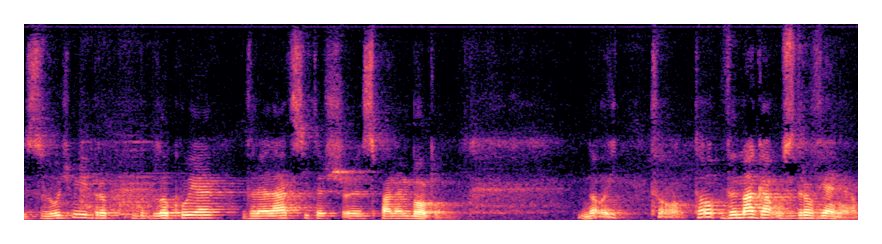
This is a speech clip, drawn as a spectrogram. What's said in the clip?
z ludźmi, blokuje w relacji też y, z Panem Bogiem. No i to, to wymaga uzdrowienia.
